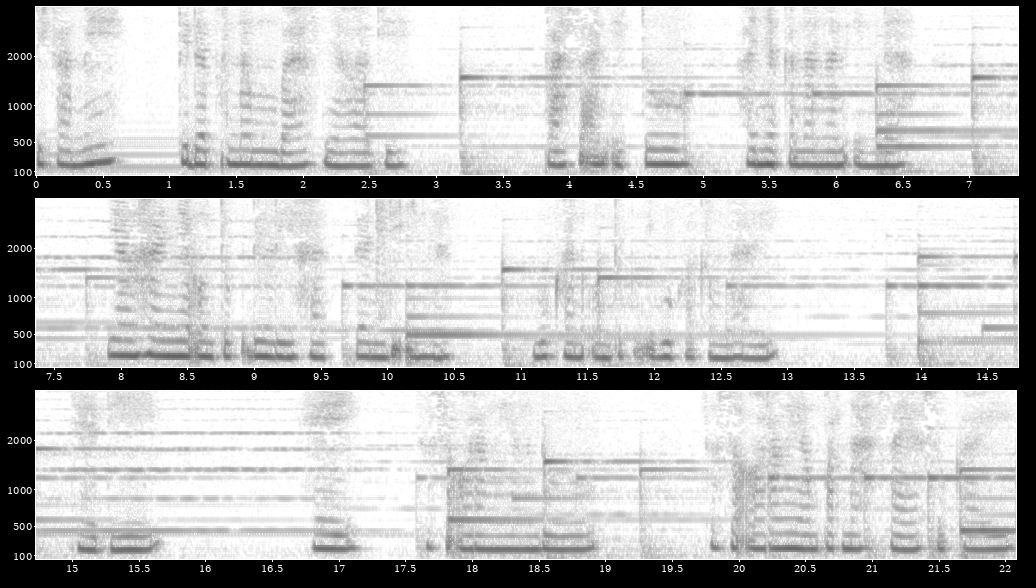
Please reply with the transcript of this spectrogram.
tapi kami tidak pernah membahasnya lagi. Perasaan itu hanya kenangan indah yang hanya untuk dilihat dan diingat, bukan untuk dibuka kembali. Jadi, hei, seseorang yang dulu, seseorang yang pernah saya sukai,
